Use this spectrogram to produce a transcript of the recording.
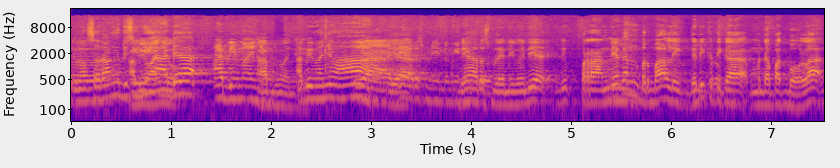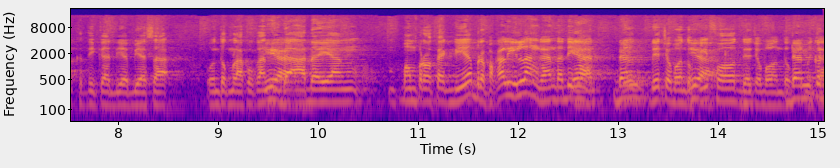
Gelandang serang di sini Abimanyu. ada Abimanyu. Abimanyu. Abimanyu Iya, AA. dia Ya, harus melindungi dia itu. harus melindungi dia. Di, peran dia kan berbalik. Jadi ketika mendapat bola, ketika dia biasa untuk melakukan Iya. tidak ada yang memprotek dia berapa kali hilang kan tadi Iya. kan. Dan Dan- dia, coba untuk iya. pivot, dia coba untuk Dan kedua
